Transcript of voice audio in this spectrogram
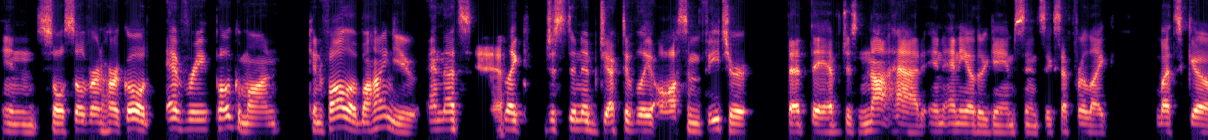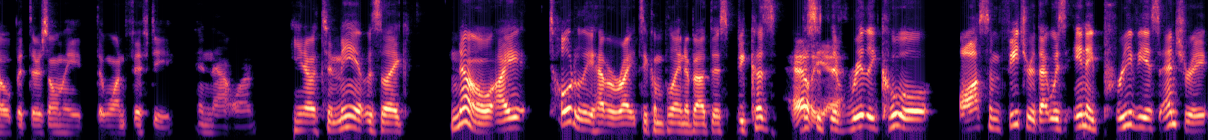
In Soul Silver and Heart Gold, every Pokemon can follow behind you, and that's yeah. like just an objectively awesome feature that they have just not had in any other game since, except for like Let's Go. But there's only the 150 in that one. You know, to me, it was like, no, I totally have a right to complain about this because Hell this yeah. is a really cool awesome feature that was in a previous entry,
